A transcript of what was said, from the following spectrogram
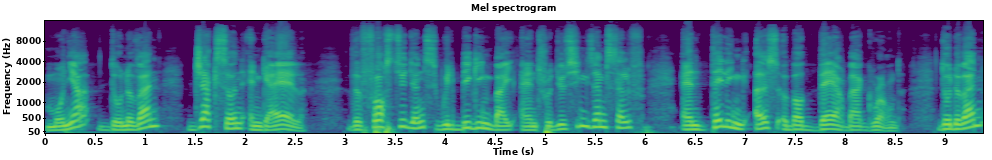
Monia, Donovan, Jackson, and Gaëlle. The four students will begin by introducing themselves and telling us about their background. Donovan,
